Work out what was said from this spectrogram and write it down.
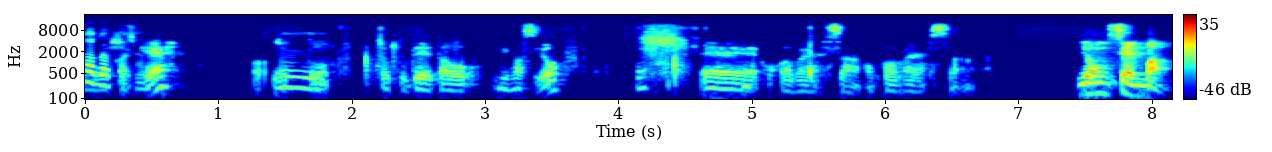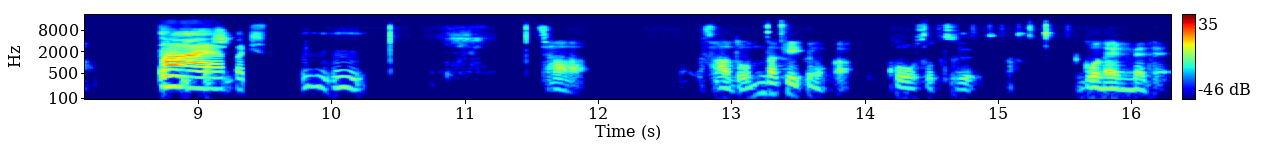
たっ定かじちうんょっと、ちょっとデータを見ますよ。えー、岡林さん、岡林さん。4000万。ああ、やっぱり。うんうん。さあ、さあ、どんだけいくのか。高卒5年目で。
